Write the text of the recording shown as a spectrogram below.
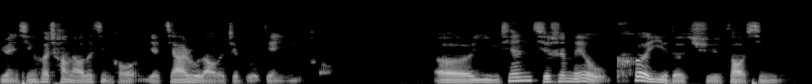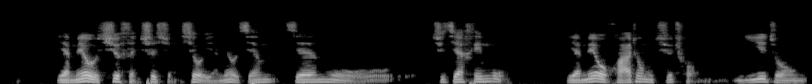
远行和畅聊的镜头也加入到了这部电影里头。呃，影片其实没有刻意的去造星，也没有去粉饰选秀，也没有揭揭幕去揭黑幕，也没有哗众取宠，以一种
